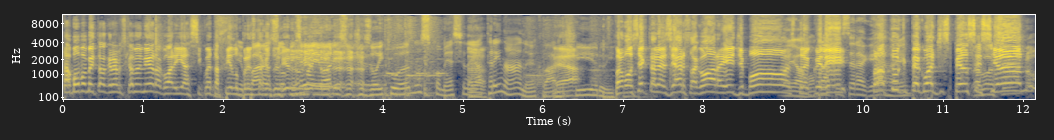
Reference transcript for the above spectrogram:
Tá bom pra meter o grama de caminhoneiro agora e a 50 pila o E preço da para os gasolina. homens maiores de 18 anos, comece né, É. a treinar, né? Claro, É. tiro. enfim. Pra você que tá no exército agora aí, de boas, pra tranquilinho. Pra guerra tu aí. que pegou a dispensa Pra esse você- ano.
